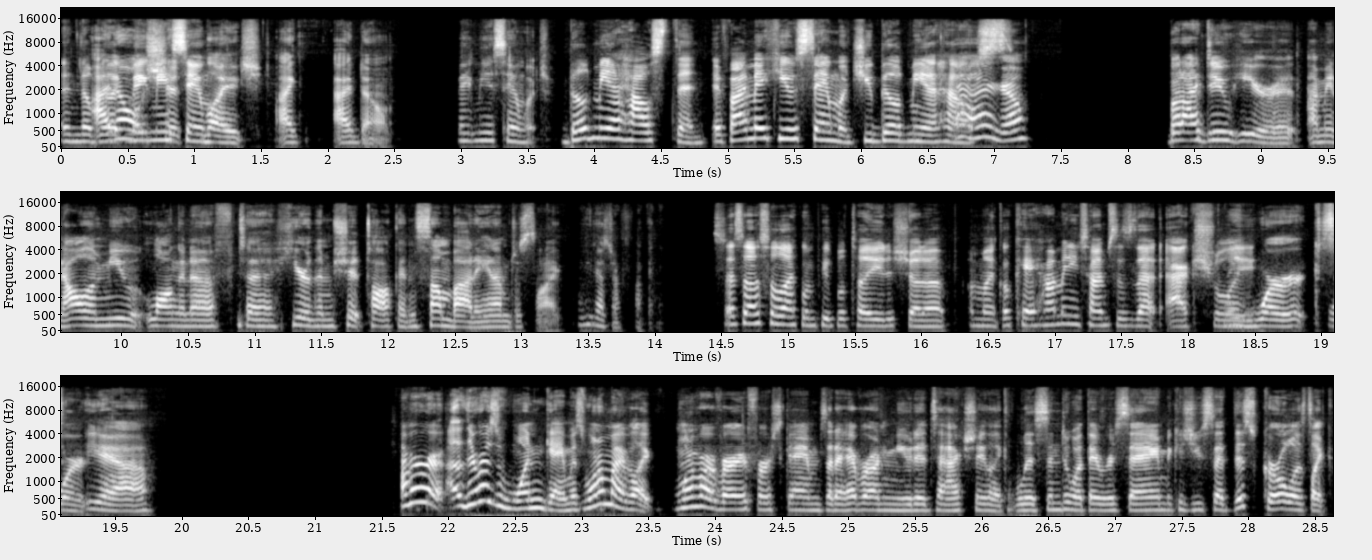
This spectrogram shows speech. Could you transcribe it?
and they'll like, make me a sandwich. Like I, I don't. Make me a sandwich. Build me a house then. If I make you a sandwich, you build me a house. Yeah, there you go. But I do hear it. I mean, I'll unmute long enough to hear them shit talking somebody, and I'm just like, you guys are fucking That's also like when people tell you to shut up. I'm like, okay, how many times has that actually worked. worked. Yeah. I remember uh, there was one game. It's one of my like one of our very first games that I ever unmuted to actually like listen to what they were saying because you said this girl is like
